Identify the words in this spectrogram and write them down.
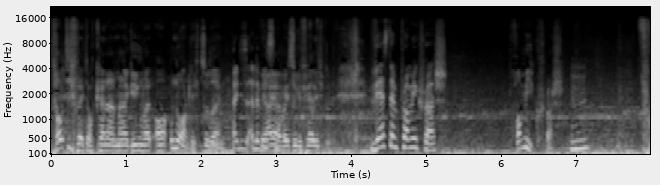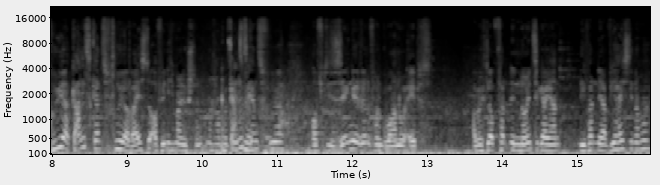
Traut sich vielleicht auch keiner in meiner Gegenwart or- unordentlich zu sein. Weil die es alle Ja, wissen. ja, weil ich so gefährlich bin. Wer ist dein Promi-Crush? Promi-Crush. Mhm. Früher, ganz, ganz früher, weißt du, auf wen ich mal gestanden habe? Ganz, mir. ganz früher auf die Sängerin von Guano Apes. Aber ich glaube, fanden in den 90er Jahren, die fanden ja, wie heißt die nochmal?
